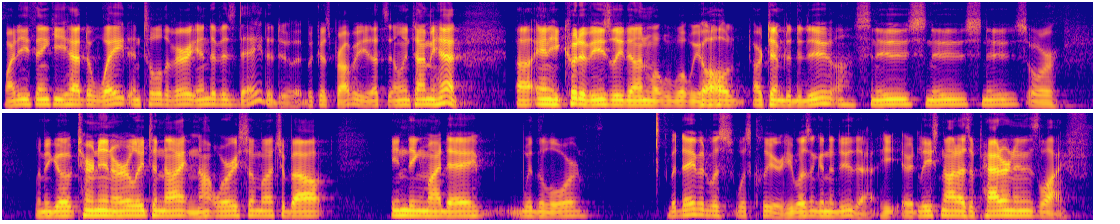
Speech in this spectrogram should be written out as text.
Why do you think he had to wait until the very end of his day to do it? Because probably that's the only time he had. Uh, and he could have easily done what, what we all are tempted to do oh, snooze, snooze, snooze, or let me go turn in early tonight and not worry so much about ending my day with the Lord. But David was, was clear. He wasn't going to do that, he, at least not as a pattern in his life.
